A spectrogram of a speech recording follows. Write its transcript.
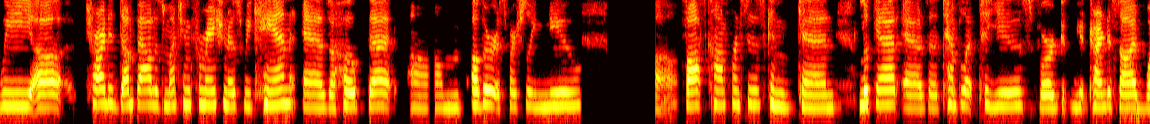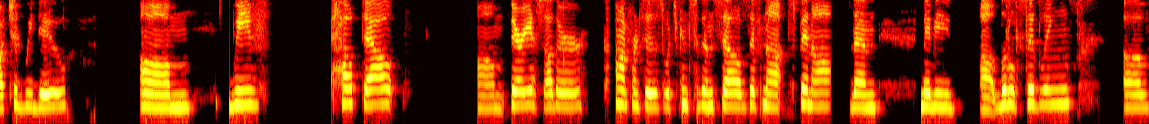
We uh, try to dump out as much information as we can as a hope that um, other, especially new uh, FOSS conferences can can look at as a template to use for trying to decide what should we do. Um, we've helped out um, various other conferences which consider themselves, if not spin-offs, then maybe uh, little siblings of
